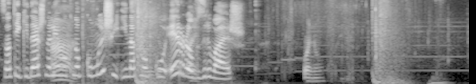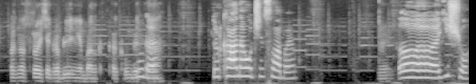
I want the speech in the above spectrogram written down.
Смотри, кидаешь на левую А. кнопку мыши и на кнопку R Ай. взрываешь. Понял. Можно устроить ограбление банка, как у GTA. Ну да. Только она очень слабая. Жаль. еще.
